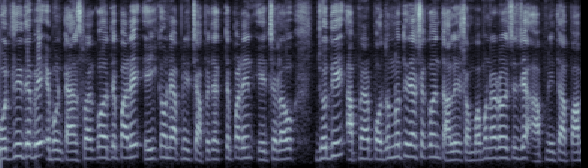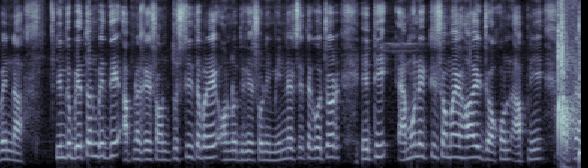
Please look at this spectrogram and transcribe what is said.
বদলি দেবে এবং ট্রান্সফার করাতে পারে। এই কারণে আপনি চাপে থাকতে পারেন। এছাড়াও যদি আপনার পদোন্নতির আশা করেন, তাহলে সম্ভাবনা রয়েছে যে আপনি তা পাবেন না। কিন্তু বেতন বৃদ্ধি আপনাকে সন্তুষ্টি দিতে পারে। অন্যদিকে শনি মীন রাশিতে গোচর। এটি এমন একটি সময় হয় যখন আপনি আপনার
